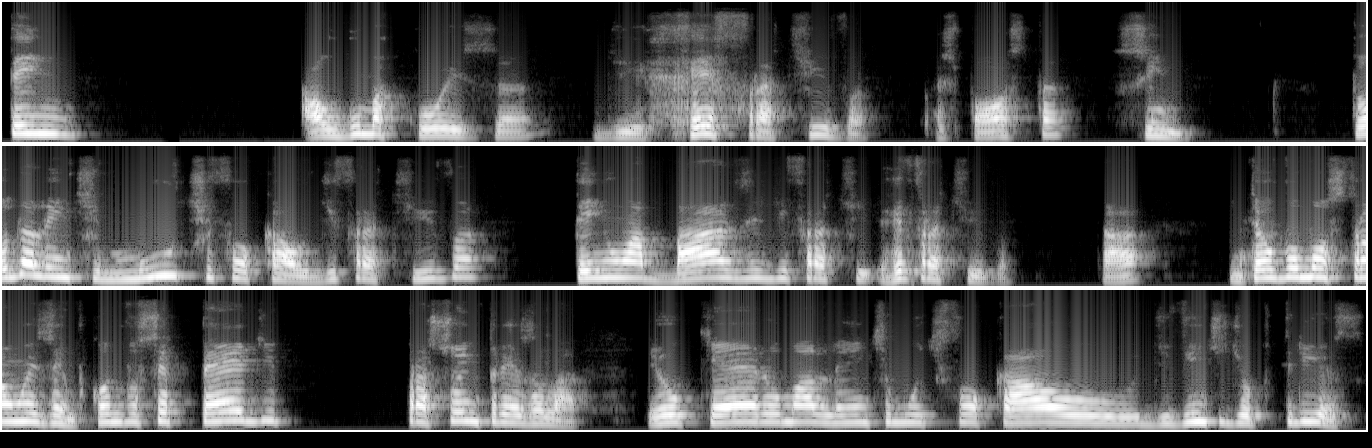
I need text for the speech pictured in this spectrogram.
tem alguma coisa de refrativa? Resposta: sim. Toda lente multifocal difrativa tem uma base refrativa, tá? Então eu vou mostrar um exemplo. Quando você pede para sua empresa lá, eu quero uma lente multifocal de 20 dioptrias,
